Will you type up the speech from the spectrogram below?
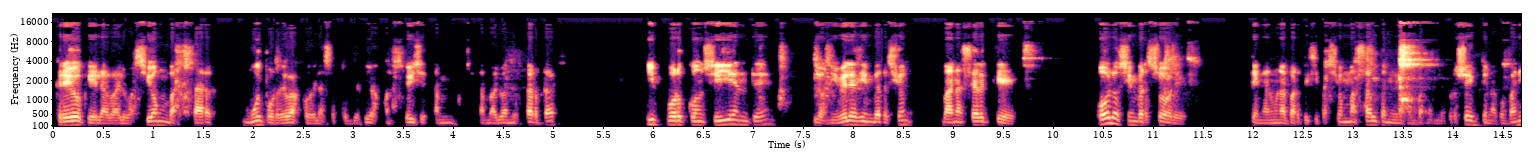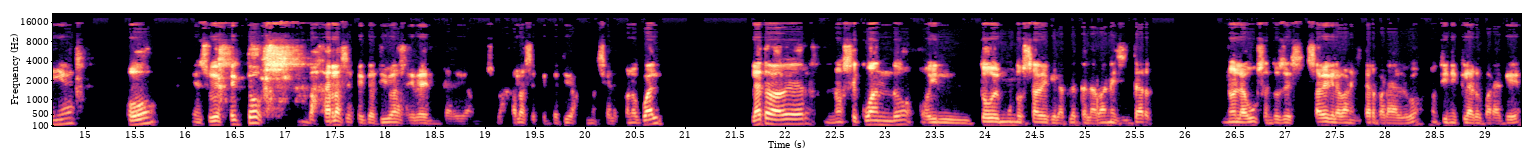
creo que la evaluación va a estar muy por debajo de las expectativas con las que hoy se están, están evaluando startups y por consiguiente los niveles de inversión van a hacer que o los inversores tengan una participación más alta en el, en el proyecto, en la compañía, o en su defecto, bajar las expectativas de venta, digamos, bajar las expectativas comerciales. Con lo cual, plata va a haber, no sé cuándo, hoy todo el mundo sabe que la plata la va a necesitar, no la usa, entonces sabe que la va a necesitar para algo, no tiene claro para qué,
